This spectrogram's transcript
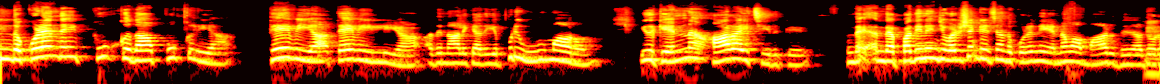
இந்த குழந்தை பூக்குதா பூக்கலையா தேவையா தேவையில்லையா அது நாளைக்கு அது எப்படி உருமாறும் இதுக்கு என்ன ஆராய்ச்சி இருக்குது இந்த இந்த பதினஞ்சு வருஷம் கழிச்சு அந்த குழந்தை என்னவா மாறுது? அதோட.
